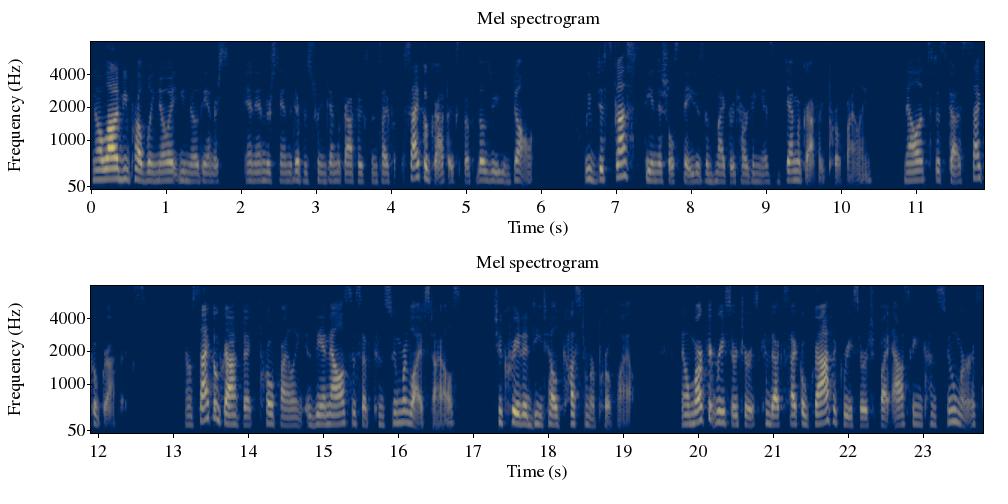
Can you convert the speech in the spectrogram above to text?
Now, a lot of you probably know it. You know the under- and understand the difference between demographics and psychographics, but for those of you who don't, we've discussed the initial stages of micro-targeting as demographic profiling. Now, let's discuss psychographics. Now, psychographic profiling is the analysis of consumer lifestyles to create a detailed customer profile. Now, market researchers conduct psychographic research by asking consumers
